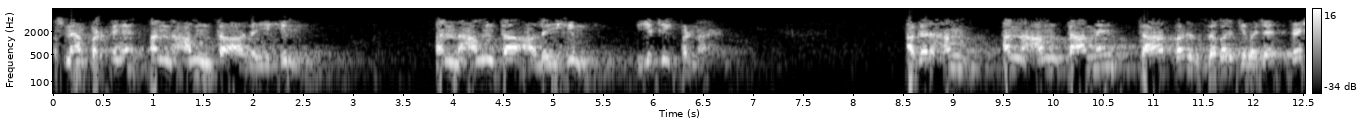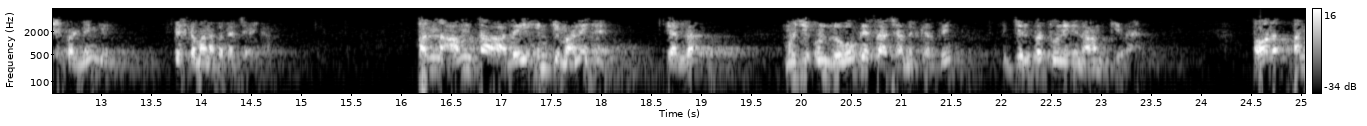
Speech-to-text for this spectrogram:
اس میں ہم پڑھتے ہیں ان امتا علیہم ان امتا علیہم، یہ ٹھیک پڑھنا ہے۔ اگر ہم ان امتا میں تا پر زبر کے بجائے پیش پڑھ لیں گے، اس کا معنی بدل جائے گا۔ ان امتا علیہم کے معنی ہیں کہ اللہ، مجھے ان لوگوں کے ساتھ شامل کر دے جن پر تو نے انعام کیا ہے۔ اور ان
